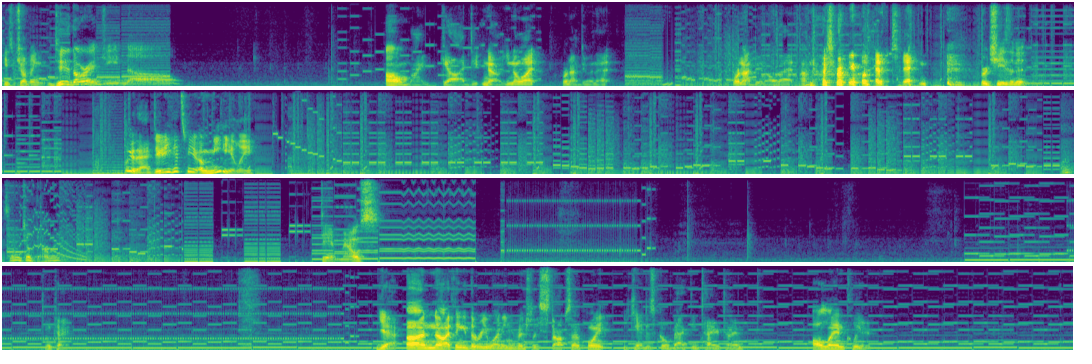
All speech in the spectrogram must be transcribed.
He's jumping. Dude, the RNG, no! Oh my god, dude. No, you know what? We're not doing that. We're not doing all that. I'm not trying all that again. We're cheesing it. Look at that, dude. He hits me immediately. Jump down there? Damn mouse. Okay. Yeah, uh, no, I think the rewinding eventually stops at a point. You can't just go back the entire time. All land clear.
